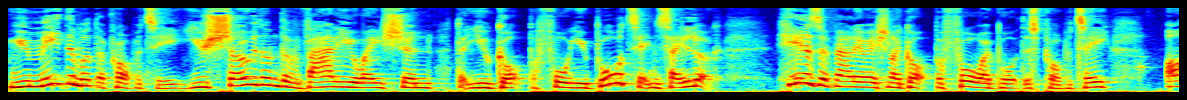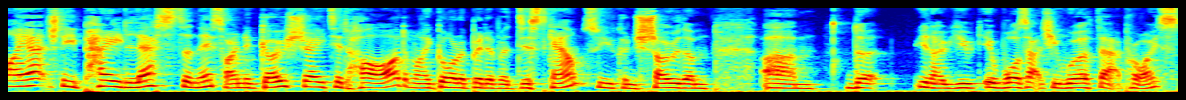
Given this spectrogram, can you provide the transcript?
You meet them at the property, you show them the valuation that you got before you bought it, and say, Look, here's a valuation I got before I bought this property. I actually paid less than this. I negotiated hard and I got a bit of a discount, so you can show them um, that you know you it was actually worth that price.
